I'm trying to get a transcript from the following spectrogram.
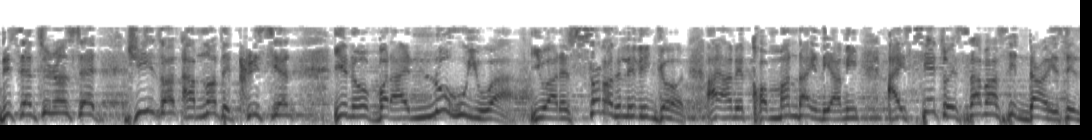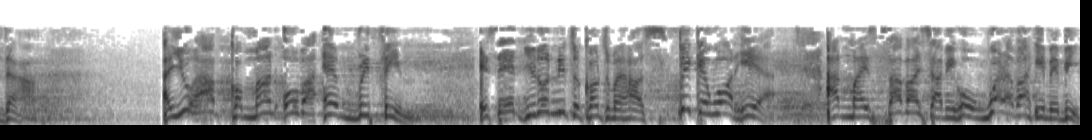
The centurion said, Jesus, I'm not a Christian, you know, but I know who you are. You are the son of the living God. I am a commander in the army. I say to a servant, sit down, he sits down. And you have command over everything. He said, You don't need to come to my house. Speak a word here, and my servant shall be whole wherever he may be.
